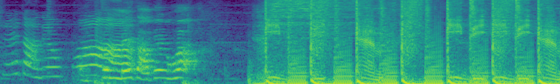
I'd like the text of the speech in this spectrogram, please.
谁打电话？真没打电话。EDM ED EDM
